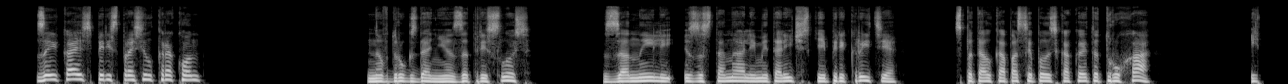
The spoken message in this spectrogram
— заикаясь, переспросил Кракон. Но вдруг здание затряслось, заныли и застонали металлические перекрытия, с потолка посыпалась какая-то труха. И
